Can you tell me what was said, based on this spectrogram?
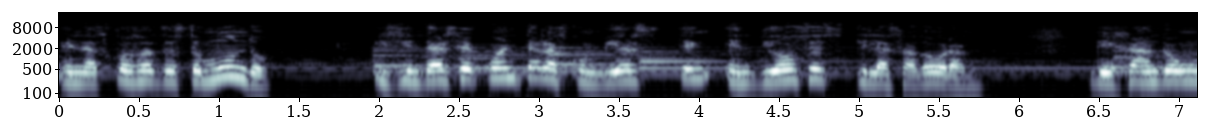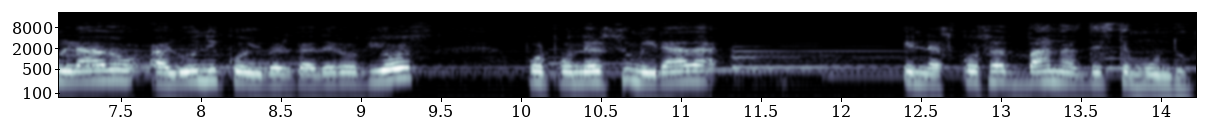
en las cosas de este mundo y sin darse cuenta las convierten en dioses y las adoran, dejando a un lado al único y verdadero Dios por poner su mirada en las cosas vanas de este mundo,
